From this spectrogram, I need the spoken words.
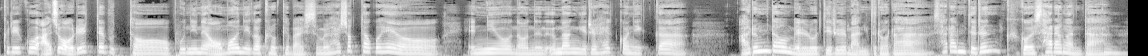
그리고 아주 어릴 때부터 본인의 어머니가 그렇게 말씀을 하셨다고 해요. 엔니오 너는 음악 일을 할 거니까 아름다운 멜로디를 만들어라. 사람들은 그걸 사랑한다. 음.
